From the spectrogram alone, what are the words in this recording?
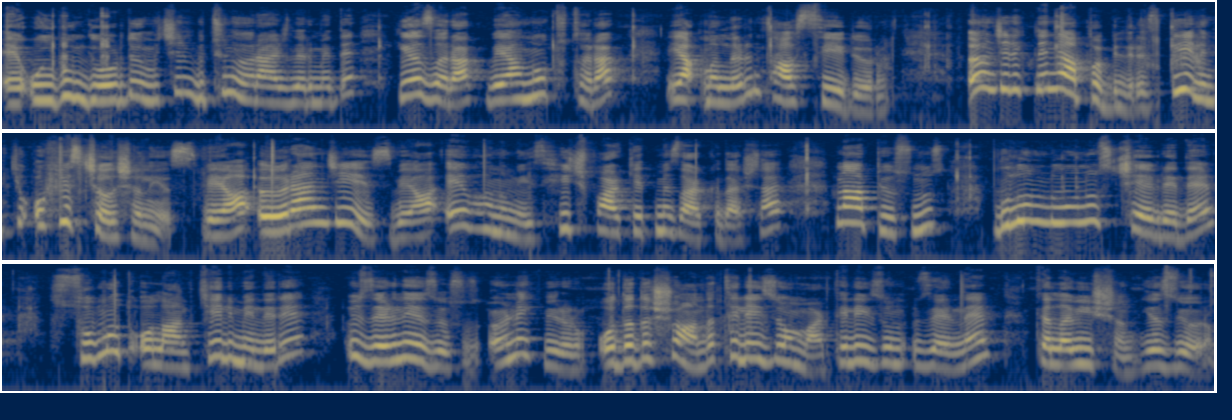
e, uygun gördüğüm için bütün öğrencilerime de yazarak veya not tutarak yapmalarını tavsiye ediyorum. Öncelikle ne yapabiliriz? Diyelim ki ofis çalışanıyız veya öğrenciyiz veya ev hanımıyız. Hiç fark etmez arkadaşlar. Ne yapıyorsunuz? Bulunduğunuz çevrede somut olan kelimeleri üzerine yazıyorsunuz. Örnek veriyorum. Odada şu anda televizyon var. Televizyonun üzerine television yazıyorum.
